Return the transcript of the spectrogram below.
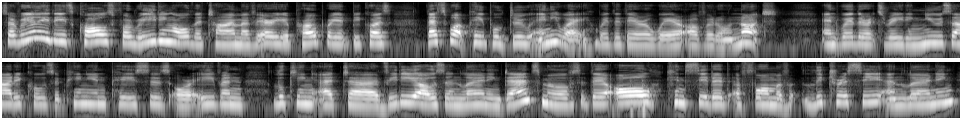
So, really, these calls for reading all the time are very appropriate because that's what people do anyway, whether they're aware of it or not. And whether it's reading news articles, opinion pieces, or even looking at uh, videos and learning dance moves, they're all considered a form of literacy and learning,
